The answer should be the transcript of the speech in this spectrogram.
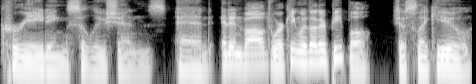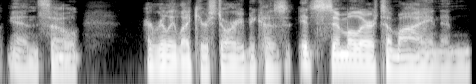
creating solutions and it involved working with other people just like you. And so I really like your story because it's similar to mine and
